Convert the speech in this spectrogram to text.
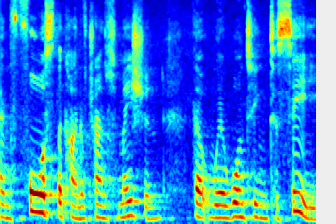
and force the kind of transformation that we're wanting to see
